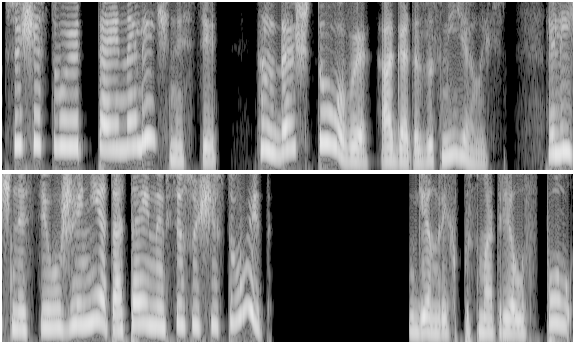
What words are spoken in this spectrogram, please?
Существует тайна личности». «Да что вы!» — Агата засмеялась. «Личности уже нет, а тайны все существует?» Генрих посмотрел в пол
